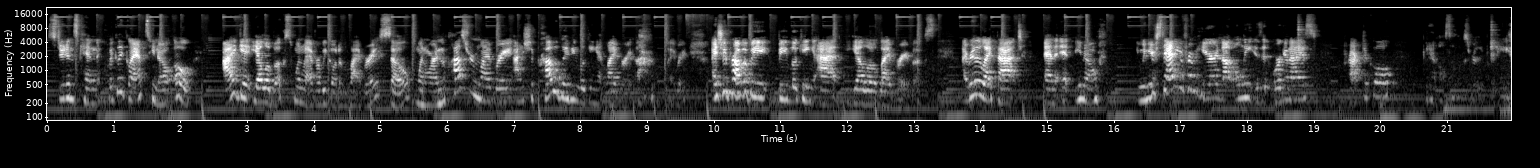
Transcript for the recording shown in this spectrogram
Students can quickly glance, you know, oh, I get yellow books whenever we go to the library, so when we're in the classroom library, I should probably be looking at library, library. I should probably be looking at yellow library books. I really like that, and it, you know, when you're standing from here, not only is it organized, practical, but it also looks really pretty.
